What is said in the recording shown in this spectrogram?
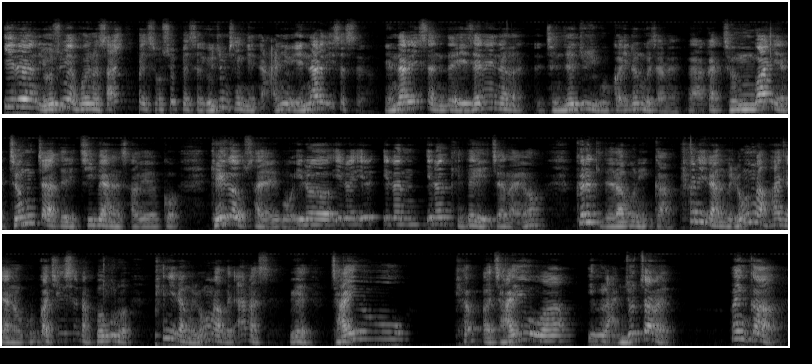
이런 요즘에 보이는 사이코패스, 소시오패스가 요즘 생긴 게 아니에요. 옛날에 있었어요. 옛날에 있었는데 예전에는 전제주의 국가 이런 거잖아요. 그러니까 아까 정관이 정자들이 지배하는 사회였고 계급 사회고 이러, 이러, 이런 이렇게 되어 있잖아요. 그렇게 되다 보니까 편이라는 걸 용납하지 않은 국가 질서나 법으로 편이라는 걸 용납하지 않았어요. 왜 자유 편- 아, 자유와 이걸 안 줬잖아요. 그러니까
